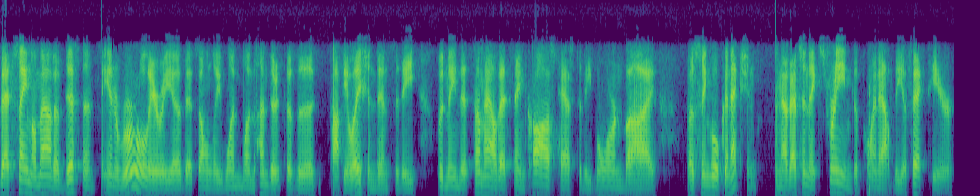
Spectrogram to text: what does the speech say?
That same amount of distance in a rural area that's only one one hundredth of the population density would mean that somehow that same cost has to be borne by a single connection. Now that's an extreme to point out the effect here,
